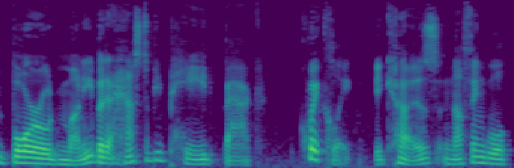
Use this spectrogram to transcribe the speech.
borrowed money, but it has to be paid back quickly because nothing will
